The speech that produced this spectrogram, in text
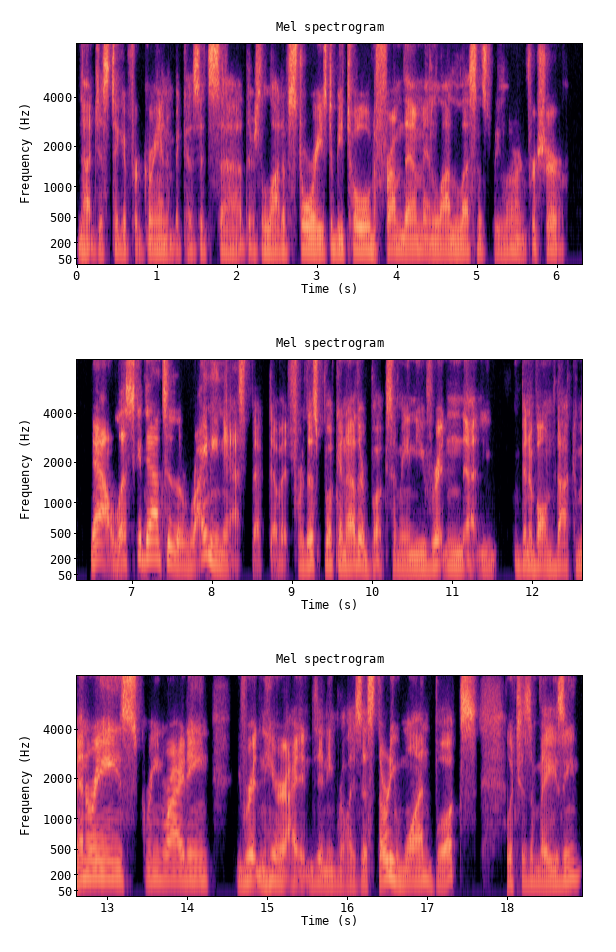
not just take it for granted because it's uh, there's a lot of stories to be told from them and a lot of lessons to be learned for sure. Now let's get down to the writing aspect of it for this book and other books. I mean, you've written, uh, you've been involved in documentaries, screenwriting. You've written here. I didn't even realize this 31 books, which is amazing.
